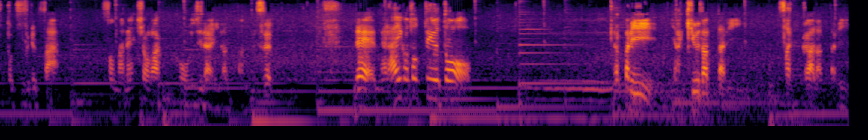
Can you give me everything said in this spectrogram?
ずっと続けてた、そんなね、小学校時代だったんです。で、習い事っていうと、やっぱり野球だったり、サッカーだったり、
